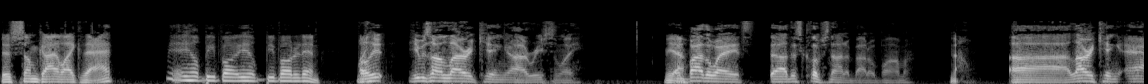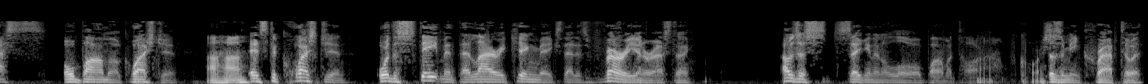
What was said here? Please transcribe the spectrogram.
there's some guy like that, yeah, he'll be. He'll be voted in. Well, he was on Larry King uh, recently. Yeah. And by the way, it's uh, this clip's not about Obama. No. Uh, Larry King asks Obama a question. Uh huh. It's the question or the statement that Larry King makes that is very interesting. I was just saying in a little Obama talk. Of course. Doesn't mean crap to it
